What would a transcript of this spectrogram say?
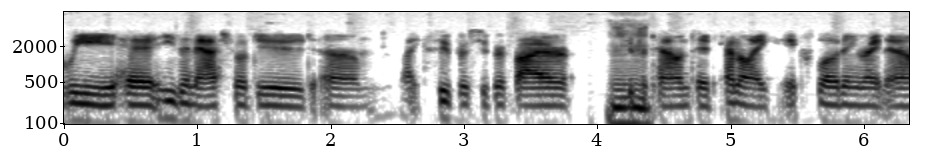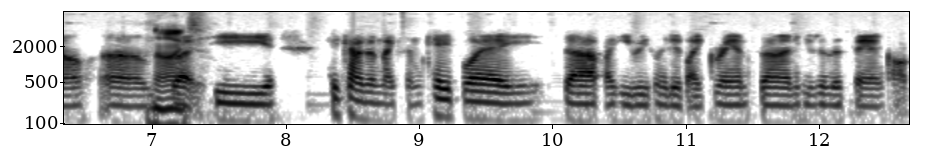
we he's a Nashville dude, um, like super super fire, super talented, kind of like exploding right now. Um, Nice. But he he kind of done like some K.Flay stuff. Like he recently did like Grandson. He was in this band called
